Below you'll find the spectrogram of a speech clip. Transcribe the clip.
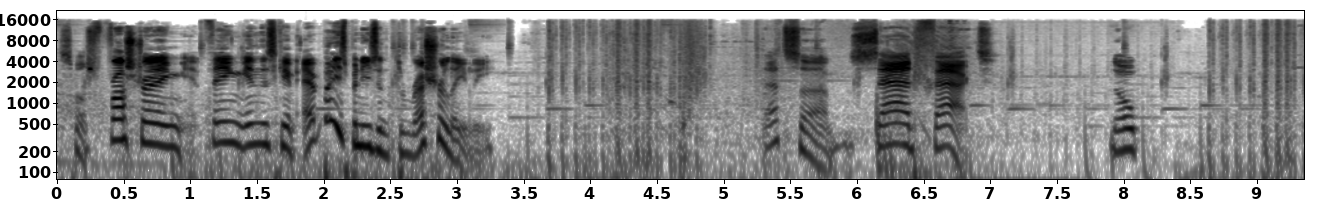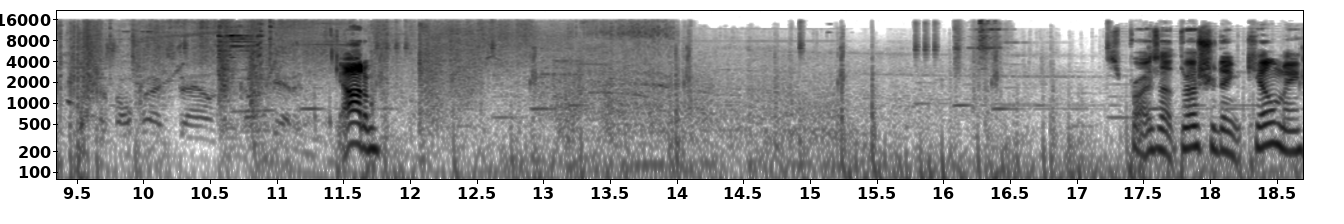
It's the most frustrating thing in this game. Everybody's been using Thresher lately. That's a sad fact. Nope. Got him. Surprised that Thresher didn't kill me.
